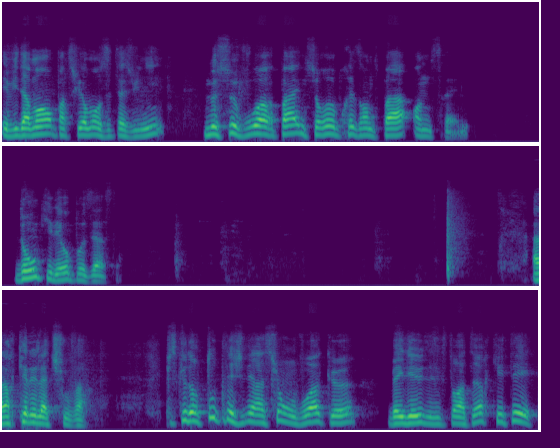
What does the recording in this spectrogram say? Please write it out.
évidemment, particulièrement aux États-Unis, ne se voit pas, il ne se représente pas en Israël. Donc, il est opposé à cela. Alors, quelle est la tchouva Puisque dans toutes les générations, on voit que ben, il y a eu des explorateurs qui étaient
